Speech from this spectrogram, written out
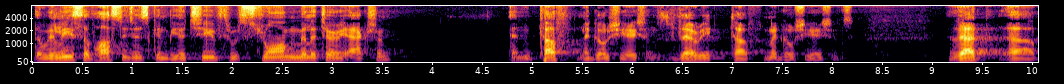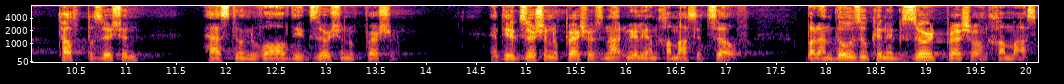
The release of hostages can be achieved through strong military action and tough negotiations, very tough negotiations. That uh, tough position has to involve the exertion of pressure. And the exertion of pressure is not merely on Hamas itself, but on those who can exert pressure on Hamas,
